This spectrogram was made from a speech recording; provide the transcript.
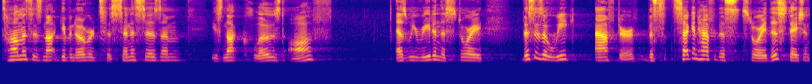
Thomas is not given over to cynicism, he's not closed off. As we read in this story, this is a week after, the second half of this story, this station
